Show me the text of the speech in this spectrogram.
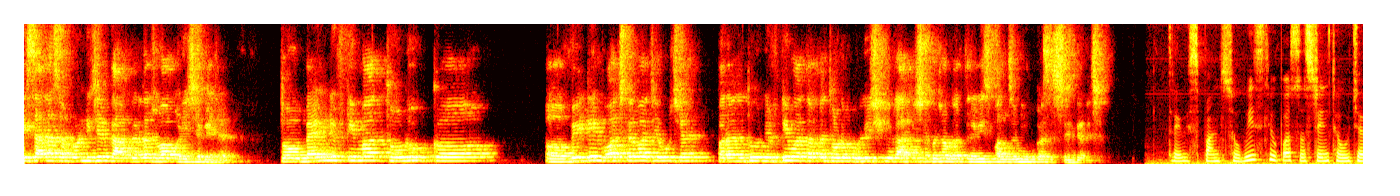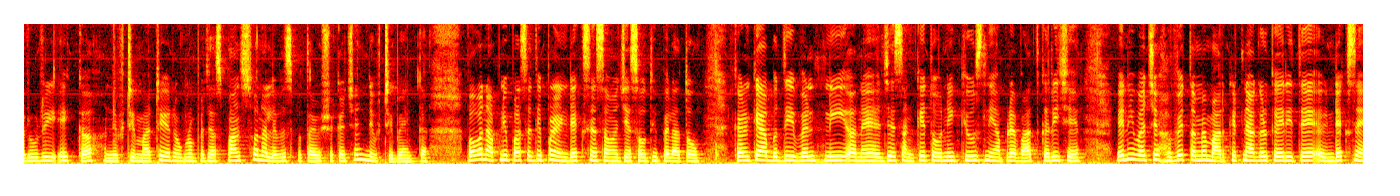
એક સારા સપોર્ટ નીચે કામ કરતા જોવા મળી શકે છે. તો બેંક નિફ્ટીમાં થોડુંક વેટ એન્ડ વોચ કરવા જેવું છે, પરંતુ નિફ્ટીમાં તમે થોડું બુલિશ રાખી શકો છો અગર ત્રેવીસ પાંચસો ની ઉપર સસ્ટેન કરે છે. ત્રેવીસ પાંચસો વીસની ઉપર સસ્ટેન થવું જરૂરી એક નિફ્ટી માટે અને ઓગણપચાસ પાંચસોના લેવલ્સ બતાવી શકે છે નિફ્ટી બેંક. પવન, આપની પાસેથી પણ ઇન્ડેક્સને સમજીએ સૌથી પહેલાં તો. કારણ કે આ બધી ઇવેન્ટની અને જે સંકેતોની ક્યુઝની આપણે વાત કરી છે, એની વચ્ચે હવે તમે માર્કેટને આગળ કઈ રીતે ઇન્ડેક્સને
